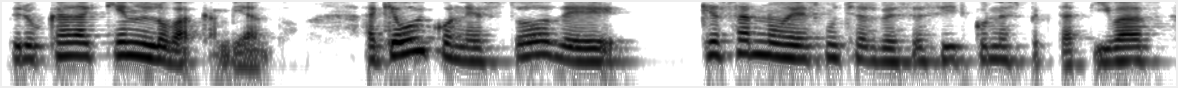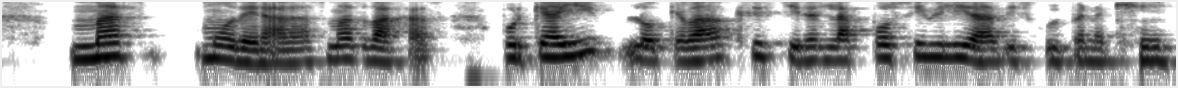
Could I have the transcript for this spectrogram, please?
pero cada quien lo va cambiando. ¿A qué voy con esto? De que esa no es muchas veces ir con expectativas más moderadas, más bajas, porque ahí lo que va a existir es la posibilidad, disculpen aquí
